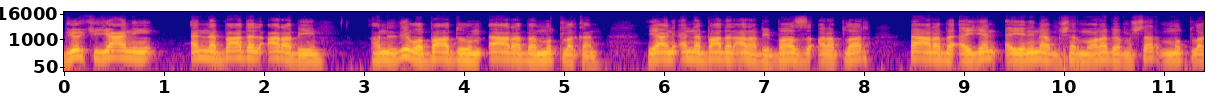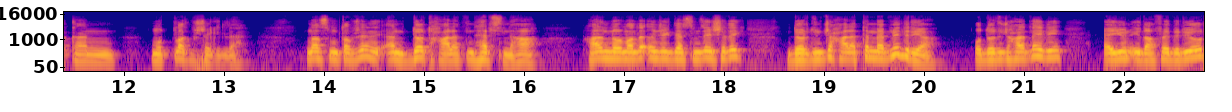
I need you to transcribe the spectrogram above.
Diyor ki yani enne ba'del arabi hani diyor ve ba'duhum a'rabe mutlakan. Yani enne ba'del arabi bazı Araplar a'rabe eyyen eyyeni ne yapmışlar? Muarab yapmışlar mutlakan mutlak bir şekilde. Nasıl mutlak bir şekilde? Yani dört haletin hepsinde ha. Hani normalde önceki dersimizde işledik. Dördüncü halette mebnidir ya. O dördüncü halet neydi? Eyyün idafe ediliyor.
